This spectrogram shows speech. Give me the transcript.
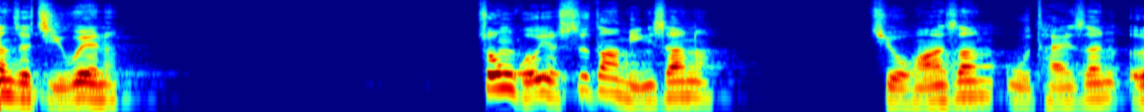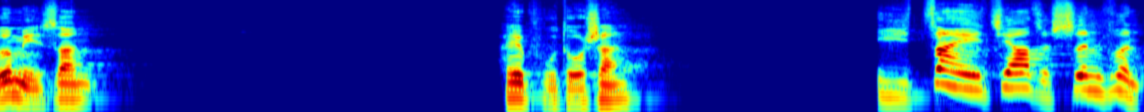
站着几位呢？中国有四大名山呢，九华山、五台山、峨眉山，还有普陀山。以在家的身份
